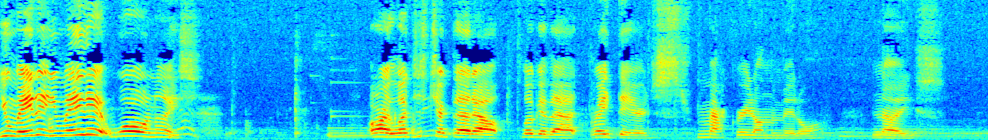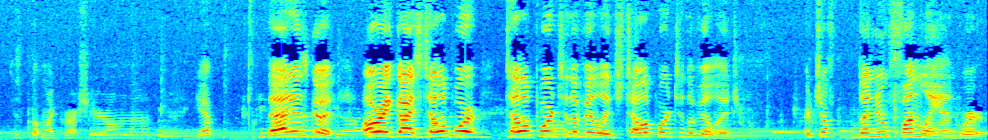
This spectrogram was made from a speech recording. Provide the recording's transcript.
you made it? You made it? Whoa, nice. Alright, let's just check that out. Look at that. Right there. Just smack right on the middle. Nice. Just put my crusher on that. Yep. That is good. Alright guys, teleport teleport to the village. Teleport to the village. Or to the new Funland. Where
